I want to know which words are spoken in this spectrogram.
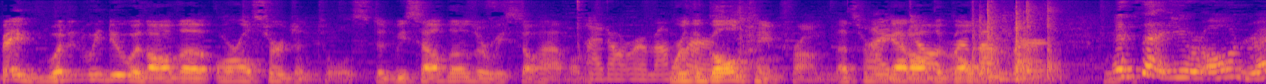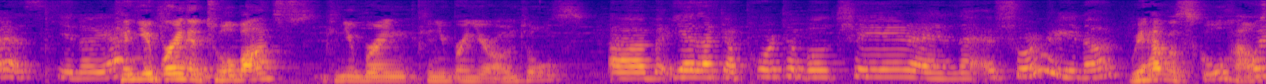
babe. What did we do with all the oral surgeon tools? Did we sell those, or we still have them? I don't remember. Where the gold came from? That's where we I got all don't the gold. remember. It's at your own risk, you know. Yeah. Can you bring sure. a toolbox? Can you bring Can you bring your own tools? Uh, but yeah, like a portable chair and uh, sure, you know, We have a schoolhouse.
